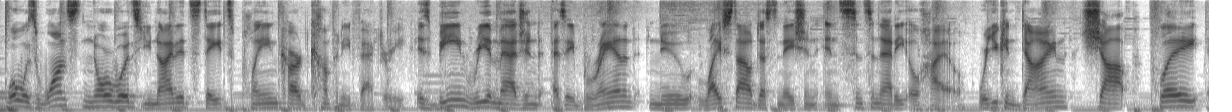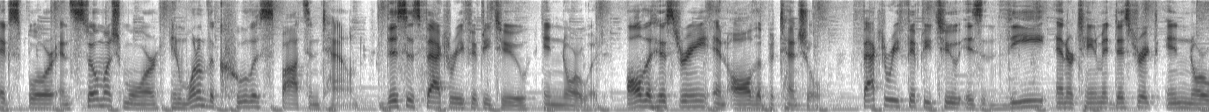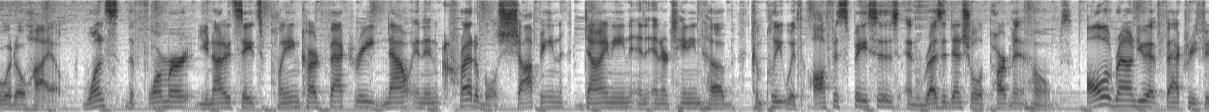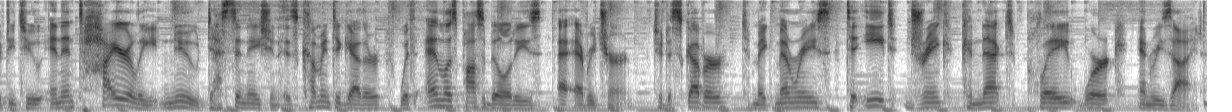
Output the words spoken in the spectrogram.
What was once Norwood's United States Playing Card Company factory is being reimagined as a brand new lifestyle destination in Cincinnati, Ohio, where you can dine, shop, play, explore, and so much more in one of the coolest spots in town. This is Factory 52 in Norwood. All the history and all the potential. Factory 52 is the entertainment district in Norwood, Ohio. Once the former United States Playing Card Factory, now an incredible shopping, dining, and entertaining hub, complete with office spaces and residential apartment homes. All around you at Factory 52, an entirely new destination is coming together with endless possibilities at every turn to discover, to make memories, to eat, drink, connect, play, work, and reside.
